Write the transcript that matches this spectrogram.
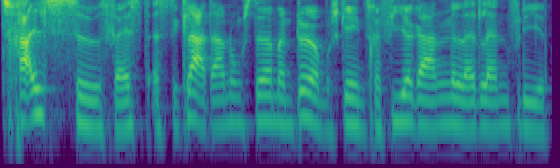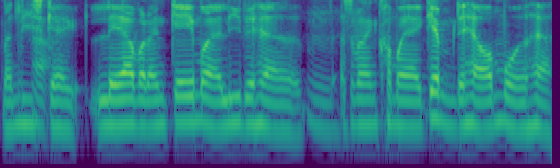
træls sidde fast. Altså det er klart, der er nogle steder, man dør måske en 3-4 gange eller et eller andet, fordi at man lige skal ja. lære, hvordan gamer jeg lige det her, mm. altså hvordan kommer jeg igennem det her område her.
